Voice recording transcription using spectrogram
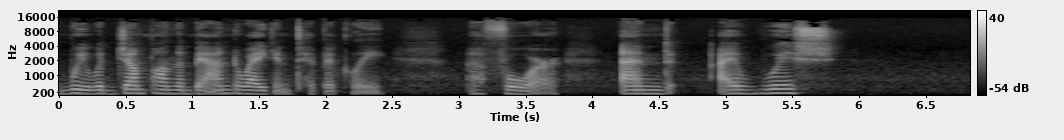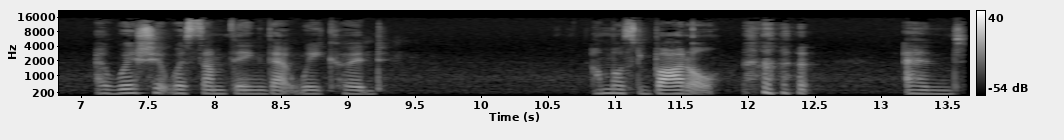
we would jump on the bandwagon typically uh, for and i wish i wish it was something that we could almost bottle and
